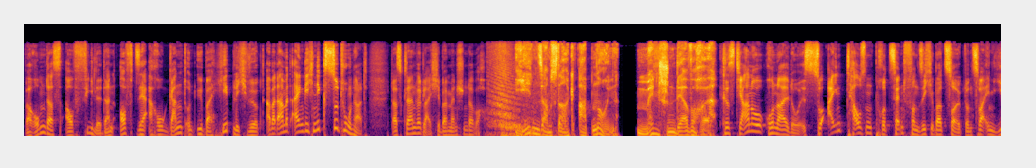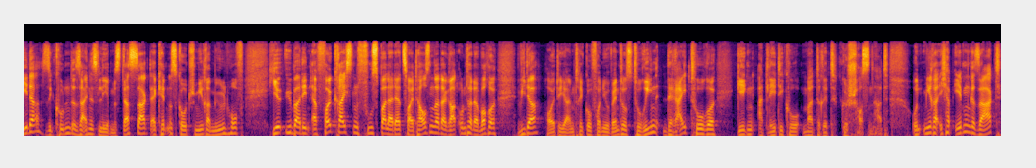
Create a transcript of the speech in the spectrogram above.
Warum das auf viele dann oft sehr arrogant und überheblich wirkt, aber damit eigentlich nichts zu tun hat, das klären wir gleich hier bei Menschen der Woche. Jeden Samstag ab 9. Menschen der Woche. Cristiano Ronaldo ist zu 1000 Prozent von sich überzeugt und zwar in jeder Sekunde seines Lebens. Das sagt Erkenntniscoach Mira Mühlenhof hier über den erfolgreichsten Fußballer der 2000er, der gerade unter der Woche wieder, heute ja im Trikot von Juventus Turin, drei Tore gegen Atletico Madrid geschossen hat. Und Mira, ich habe eben gesagt,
